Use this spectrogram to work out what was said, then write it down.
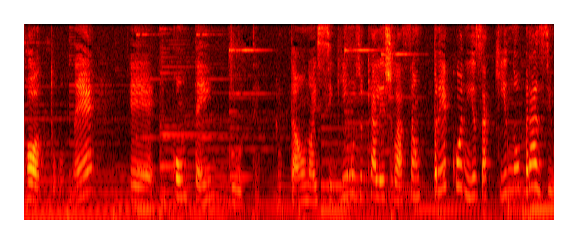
rótulo, né? É, contém glúten. Então, nós seguimos o que a legislação preconiza aqui no Brasil.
